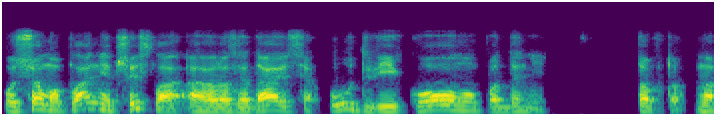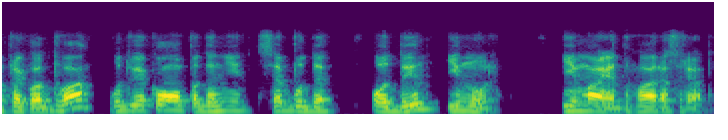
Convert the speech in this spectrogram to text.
У цьому плані числа е, розглядаються у двійковому поданні. Тобто, наприклад, 2 у двійковому поданні це буде 1 і 0, і має два розряди.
